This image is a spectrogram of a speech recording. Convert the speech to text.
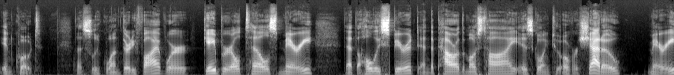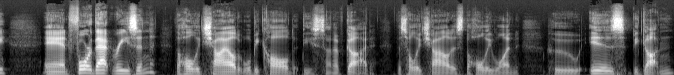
End quote. That's Luke 135, where Gabriel tells Mary that the Holy Spirit and the power of the Most High is going to overshadow Mary, and for that reason the Holy Child will be called the Son of God. This Holy Child is the Holy One who is begotten,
